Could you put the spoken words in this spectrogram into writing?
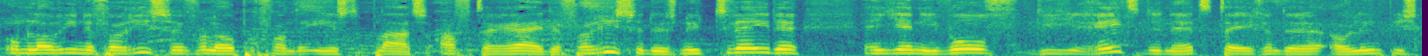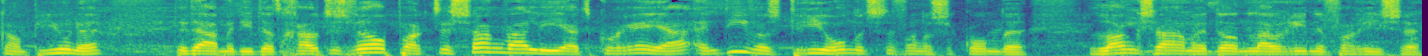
om Laurine van Riesen voorlopig van de eerste plaats af te rijden. Van Riesen dus nu tweede. En Jenny Wolf die reed er net tegen de Olympisch kampioene. De dame die dat goud dus wel pakte. Sangwa Lee uit Korea. En die was 300ste van een seconde langzamer dan Laurine van Riesen.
